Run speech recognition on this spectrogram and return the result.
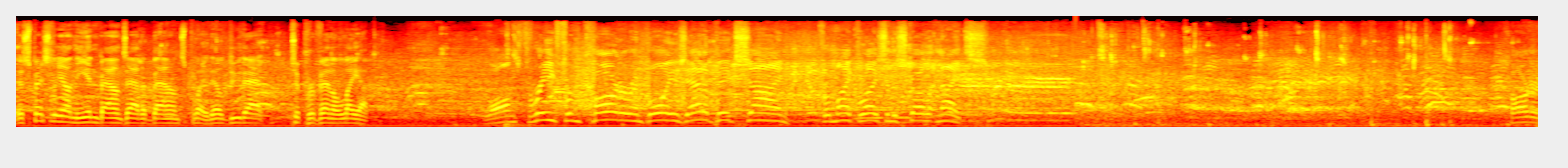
especially on the inbounds, out of bounds play. They'll do that to prevent a layup. Long three from Carter, and boy, is that a big sign for Mike Rice and the Scarlet Knights. Carter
